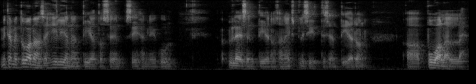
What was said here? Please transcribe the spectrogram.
miten me tuodaan se hiljainen tieto sen, siihen niin kuin yleisen tiedon, sen eksplisiittisen tiedon uh, puolelle,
